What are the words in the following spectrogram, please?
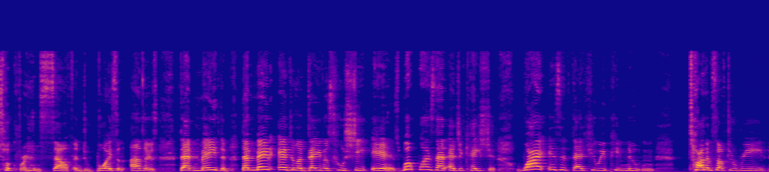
took for himself, and Du Bois and others that made them, that made Angela Davis who she is? What was that education? Why is it that Huey P. Newton taught himself to read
